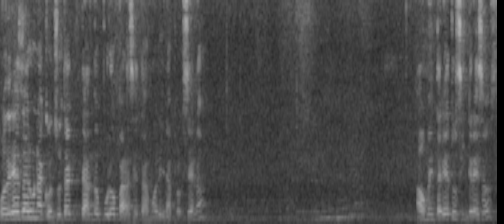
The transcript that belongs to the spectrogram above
¿Podrías dar una consulta dando puro paracetamol y naproxeno? ¿Aumentaría tus ingresos?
